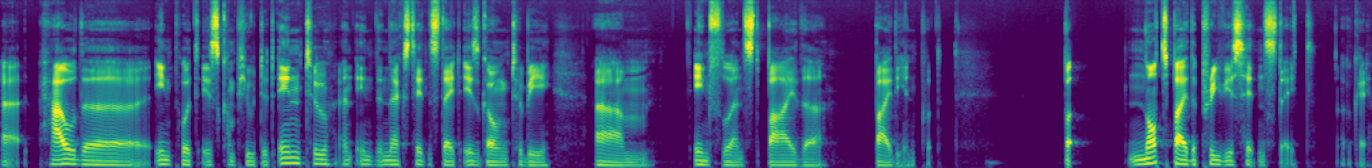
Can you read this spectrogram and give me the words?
uh, how the input is computed into and in the next hidden state is going to be um, influenced by the by the input, but not by the previous hidden state. Okay,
